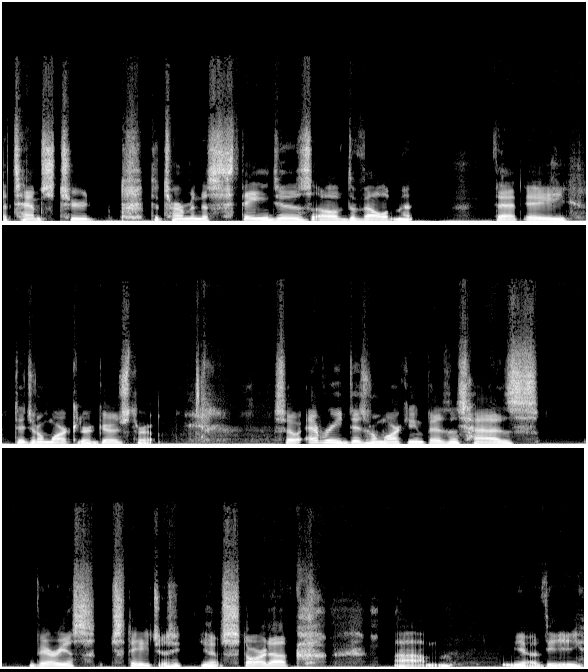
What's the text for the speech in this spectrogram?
attempts to determine the stages of development that a digital marketer goes through. So, every digital marketing business has various stages, you know, startup, um, you know, the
